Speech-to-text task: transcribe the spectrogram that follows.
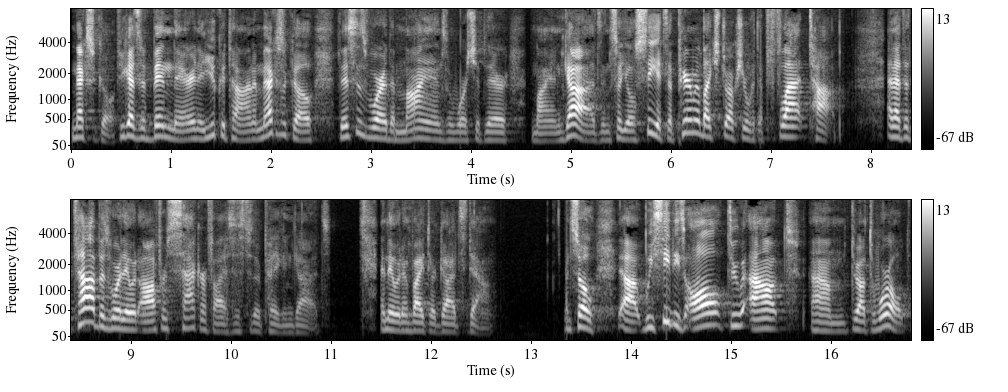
Mexico. If you guys have been there in the Yucatan in Mexico, this is where the Mayans would worship their Mayan gods. And so you'll see it's a pyramid like structure with a flat top. And at the top is where they would offer sacrifices to their pagan gods. And they would invite their gods down. And so uh, we see these all throughout, um, throughout the world.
